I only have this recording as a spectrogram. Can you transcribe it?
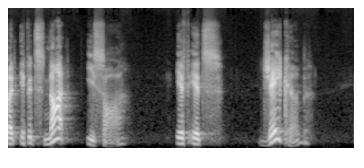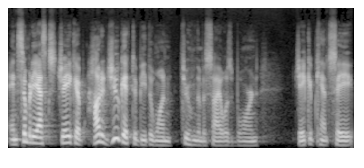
But if it's not Esau, if it's Jacob, and somebody asks Jacob, How did you get to be the one through whom the Messiah was born? Jacob can't say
